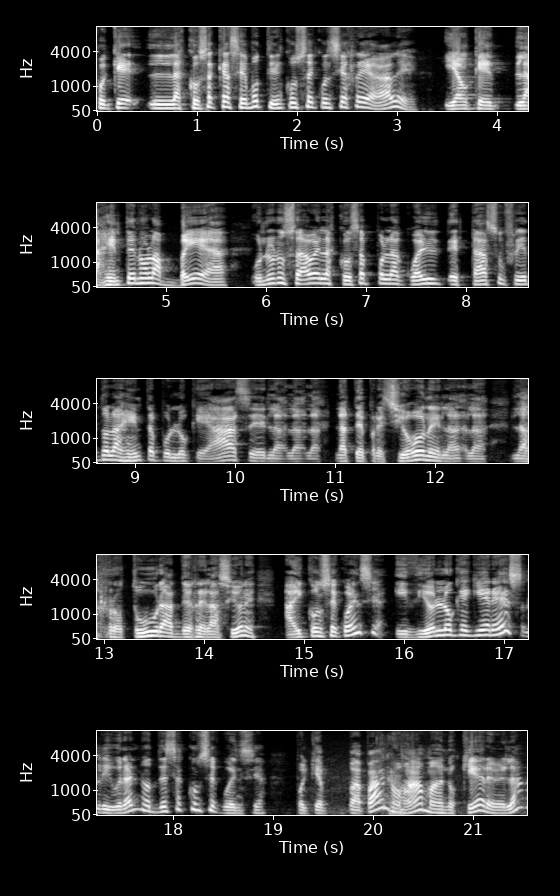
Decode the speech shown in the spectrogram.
porque las cosas que hacemos tienen consecuencias reales. Y aunque la gente no las vea, uno no sabe las cosas por las cuales está sufriendo la gente por lo que hace, la, la, las depresiones, las roturas de relaciones. Hay consecuencias y Dios lo que quiere es librarnos de esas consecuencias, porque papá nos ama, nos quiere, ¿verdad?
